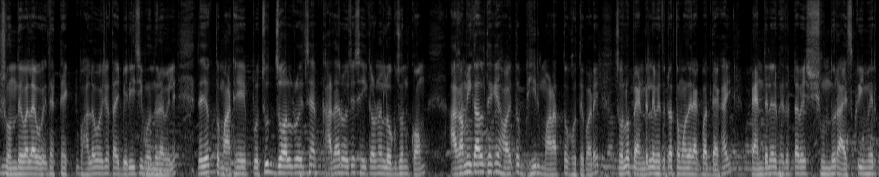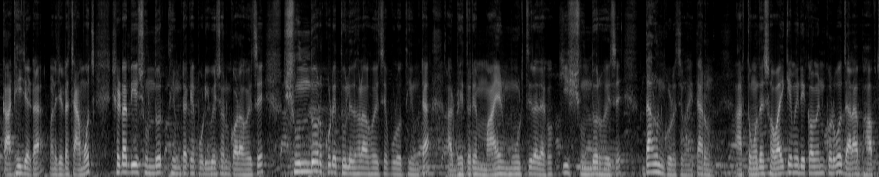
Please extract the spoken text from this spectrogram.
সন্ধেবেলায় ওয়েদারটা একটু ভালো হয়েছে তাই বেরিয়েছি বন্ধুরা মিলে। যাই হোক তো মাঠে প্রচুর জল রয়েছে আর কাদা রয়েছে সেই কারণে লোকজন কম। আগামীকাল থেকে হয়তো ভিড় মারাত্মক হতে পারে। চলো প্যান্ডেলের ভেতরটা তোমাদের একবার দেখাই। প্যান্ডেলের ভেতরটা বেশ সুন্দর আইসক্রিমের কাঠি যেটা মানে যেটা চামচ, সেটা দিয়ে সুন্দর থিমটাকে পরিবেশন করা হয়েছে। সুন্দর করে তুলে ধরা হয়েছে পুরো থিমটা আর ভেতরে মায়ের মূর্তিটা দেখো, কি সুন্দর হয়েছে। দারুণ করেছে ভাই, দারুণ। আর তোমাদের সবাইকে আমি রেকমেন্ড করব, যারা ভাবছ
